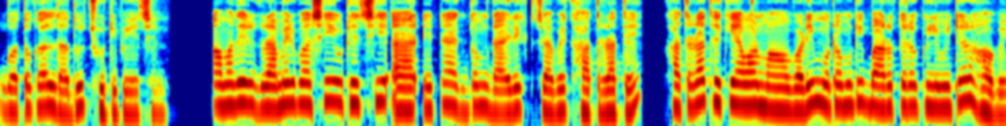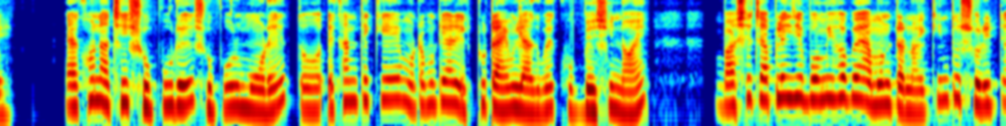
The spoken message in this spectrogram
গতকাল দাদু ছুটি পেয়েছেন। আমাদের গ্রামের বাসেই উঠেছি আর এটা একদম ডাইরেক্ট যাবে খাতড়াতে। খাতড়া থেকে আমার মামা বাড়ি মোটামুটি বারো তেরো কিলোমিটার হবে। এখন আছি সুপুরে, সুপুর মোড়ে। তো এখান থেকে মোটামুটি আর একটু টাইম লাগবে, খুব বেশি নয়। বাসে চাপলেই যে বমি হবে এমনটা নয়, কিন্তু শরীরটা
